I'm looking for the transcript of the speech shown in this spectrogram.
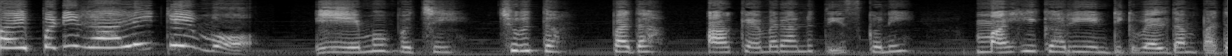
భయపడి రాలేదేమో. ఏమో బుచ్చి చూద్దాం పద. ఆ కెమెరాను తీసుకుని మహి గారి ఇంటికి వెళ్దాం పద.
